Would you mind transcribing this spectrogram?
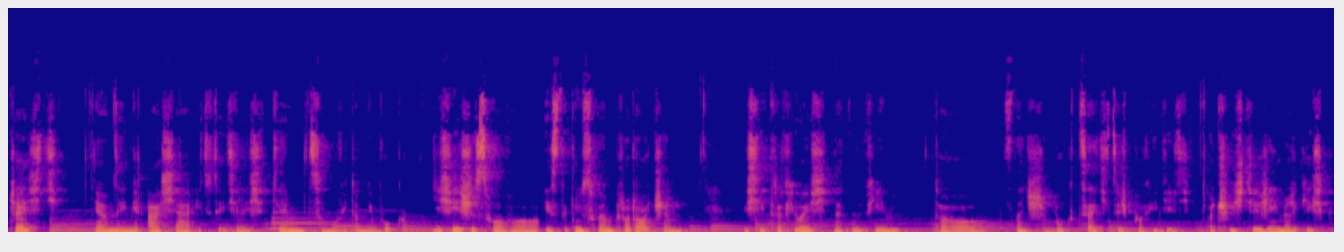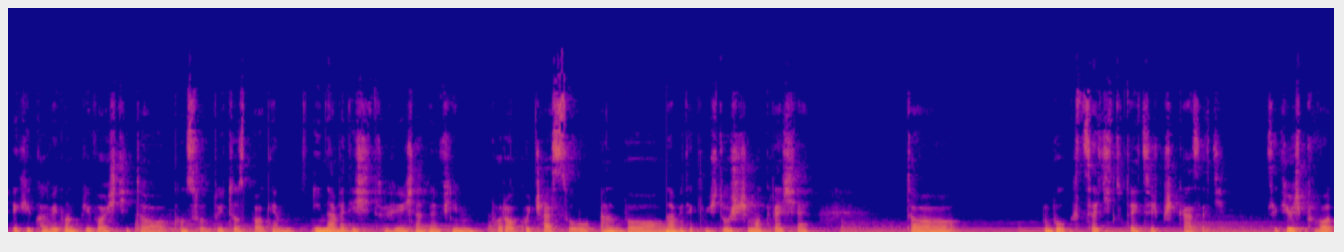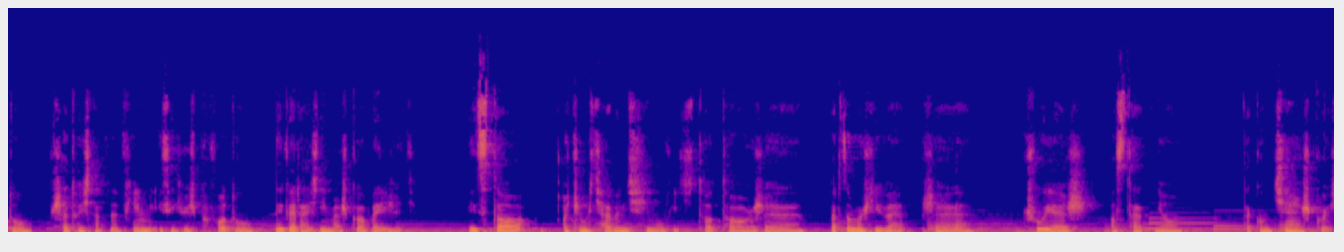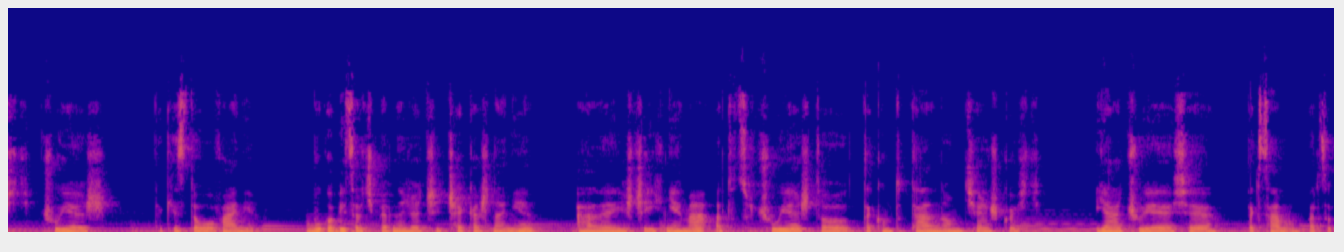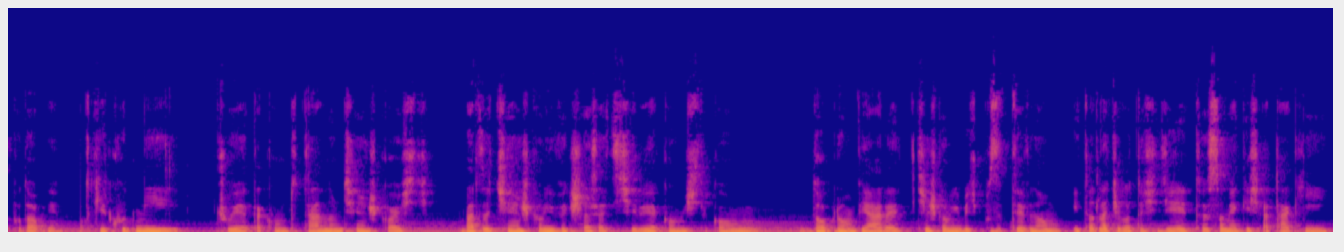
Cześć, ja mam na imię Asia i tutaj dzielę się tym, co mówi do mnie Bóg. Dzisiejsze słowo jest takim słowem proroczym. Jeśli trafiłeś na ten film, to znaczy, że Bóg chce Ci coś powiedzieć. Oczywiście, jeżeli masz jakieś, jakiekolwiek wątpliwości, to konsultuj to z Bogiem. I nawet jeśli trafiłeś na ten film po roku czasu albo nawet jakimś dłuższym okresie, to Bóg chce Ci tutaj coś przekazać. Z jakiegoś powodu wszedłeś na ten film i z jakiegoś powodu najwyraźniej masz go obejrzeć. Więc to, o czym chciałabym dzisiaj mówić, to to, że bardzo możliwe, że czujesz ostatnio taką ciężkość, czujesz takie zdołowanie. Bóg obiecał Ci pewne rzeczy, czekasz na nie, ale jeszcze ich nie ma, a to, co czujesz, to taką totalną ciężkość. Ja czuję się tak samo, bardzo podobnie. Od kilku dni czuję taką totalną ciężkość. Bardzo ciężko mi wykrzesać z siebie jakąś taką dobrą wiarę, ciężko mi być pozytywną. I to, dlaczego to się dzieje, to są jakieś ataki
